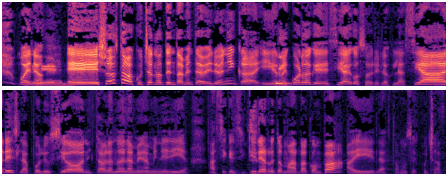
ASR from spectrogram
Bueno, eh, eh, yo estaba escuchando atentamente a Verónica y recuerdo que decía algo sobre los glaciares, la polución, y estaba hablando de la megaminería. Así que si quiere retomar la compa, ahí la estamos escuchando.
